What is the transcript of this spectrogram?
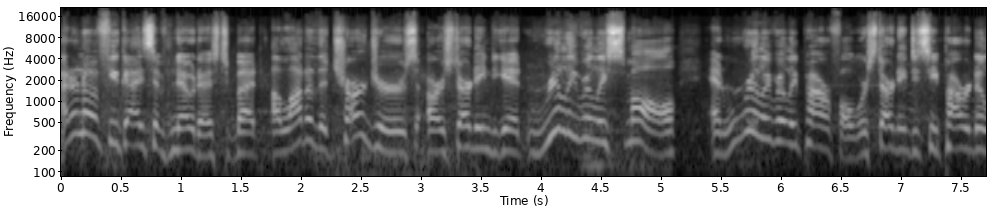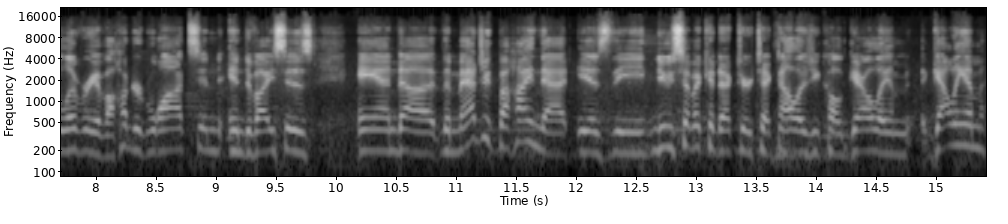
I don't know if you guys have noticed, but a lot of the chargers are starting to get really, really small and really, really powerful. We're starting to see power delivery of 100 watts in, in devices. And uh, the magic behind that is the new semiconductor technology called gallium, gallium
